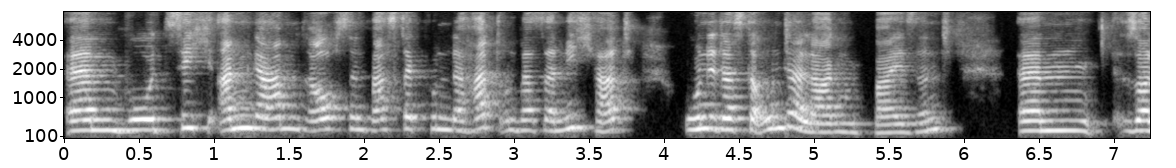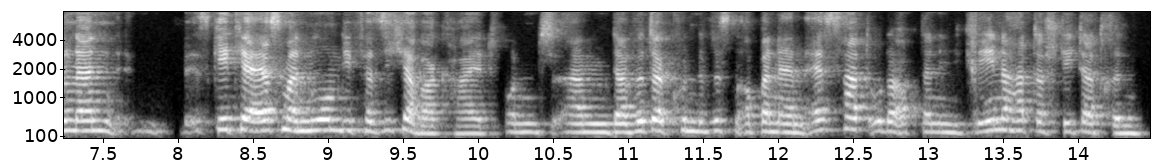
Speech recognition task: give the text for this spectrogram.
ähm, wo zig Angaben drauf sind, was der Kunde hat und was er nicht hat, ohne dass da Unterlagen mit bei sind ähm, sondern es geht ja erstmal nur um die Versicherbarkeit. Und ähm, da wird der Kunde wissen, ob er eine MS hat oder ob er eine Migräne hat, das steht da drin.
